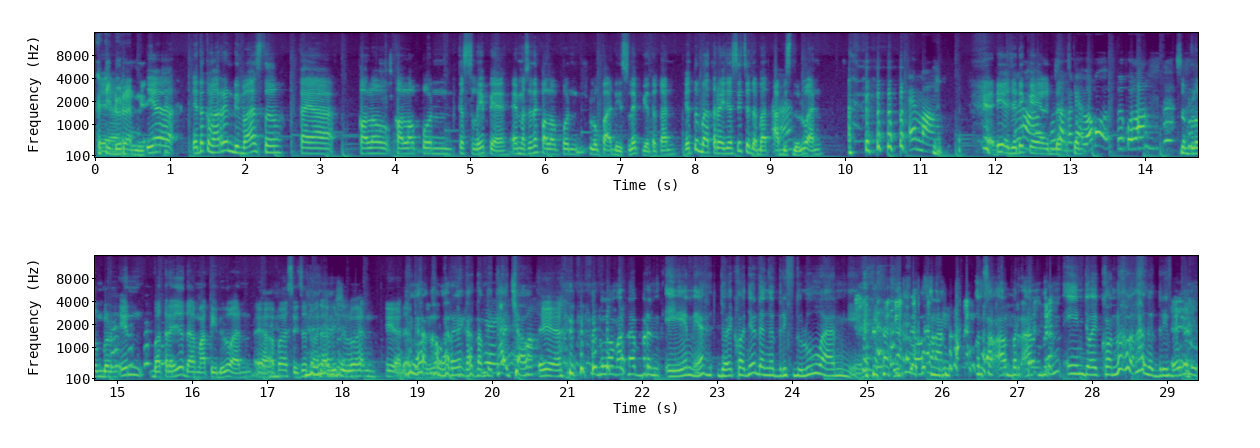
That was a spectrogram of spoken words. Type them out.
Ketiduran ya? Iya, itu kemarin dibahas tuh kayak kalau kalaupun ke sleep ya, eh maksudnya kalaupun lupa di sleep gitu kan, itu baterainya sih sudah bat habis duluan. emang iya, jadi Emang, kayak sampai kayak lo kok tuh kurang sebelum burn in baterainya udah mati duluan. Ya apa sih itu Udah habis duluan. Iya, udah habis Enggak, duluan. kemarin kata Iya, iya, emang. Iya. sebelum ada burn in ya, Joy-Con-nya udah ngedrift duluan gitu. Jadi nggak usah takut soal burn burn in, Joy-Con lo bakal ngedrift Iya. dulu.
